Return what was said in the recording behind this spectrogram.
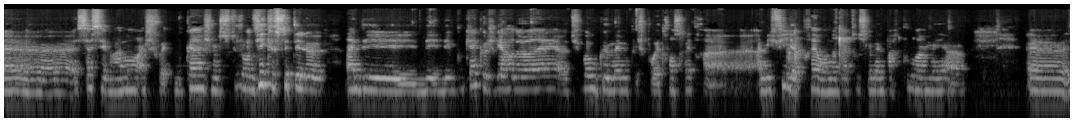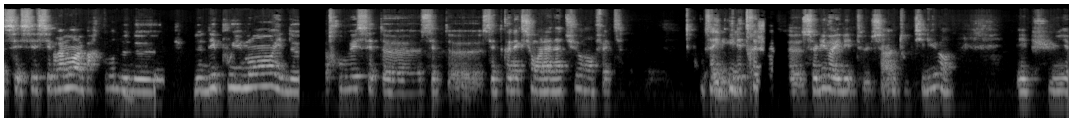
Euh, ça, c'est vraiment un chouette bouquin. Je me suis toujours dit que c'était le, un des, des, bouquins que je garderais, tu vois, ou que même que je pourrais transmettre à, mes filles. Après, on n'a pas tous le même parcours, hein, mais euh, c'est vraiment un parcours de, de, dépouillement et de trouver cette, euh, cette, euh, cette, connexion à la nature, en fait. Il, est très chouette, ce livre, c'est un tout petit livre. Et puis,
